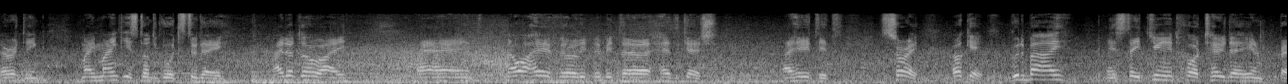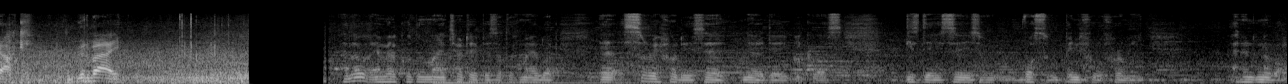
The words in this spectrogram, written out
everything. My mind is not good today. I don't know why. And now I have a little bit uh, head cash. I hate it. Sorry. Okay, goodbye and stay tuned for third day in Prague. Goodbye. Hello and welcome to my third episode of my vlog. Uh, sorry for this uh, day because these days is, was painful for me. I don't know why.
